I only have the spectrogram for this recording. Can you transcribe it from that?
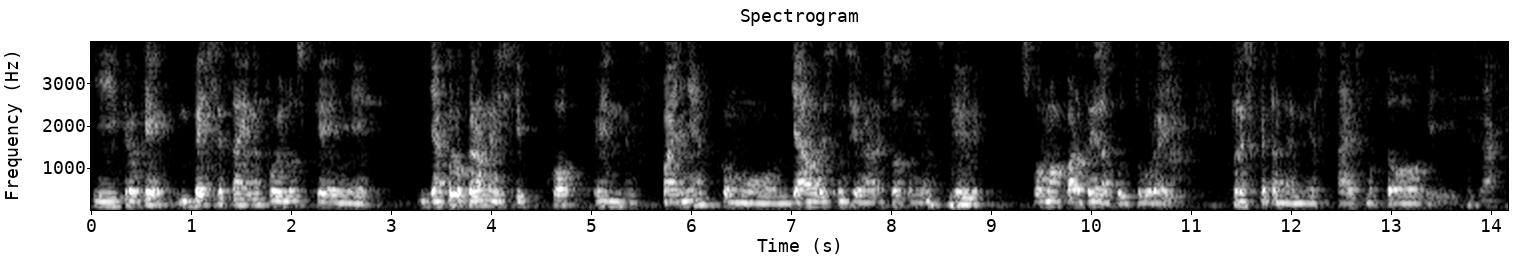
Y creo que BZN fue los que ya colocaron el hip hop en España como ya ahora es considerado en Estados Unidos, que pues, forman parte de la cultura y respetan a, Snoop Dogg y Exacto.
